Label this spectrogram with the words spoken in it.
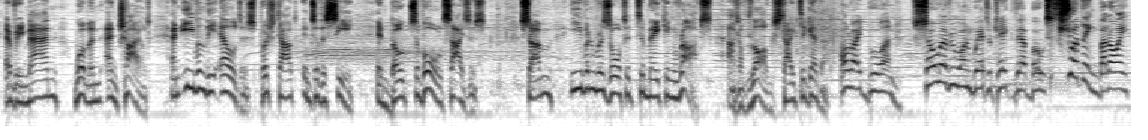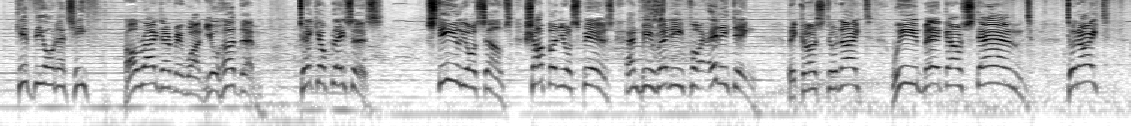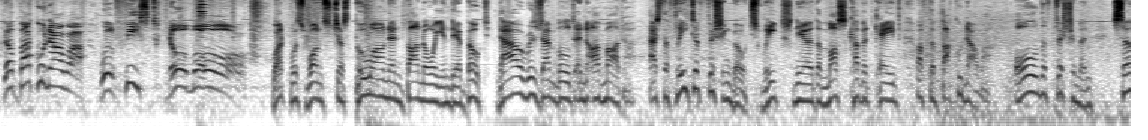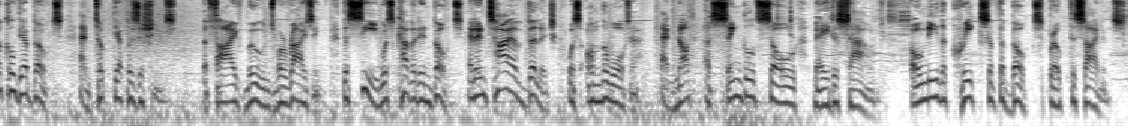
Every man, woman, and child, and even the elders pushed out into the sea in boats of all sizes. Some even resorted to making rafts out of logs tied together. All right, Buwan, show everyone where to take their boats. Sure thing, Banoi. Give the order, Chief. All right, everyone, you heard them. Take your places. Steel yourselves, sharpen your spears, and be ready for anything. Because tonight we make our stand. Tonight the Bakunawa will feast no more. What was once just Buwan and Banoi in their boat now resembled an armada. As the fleet of fishing boats reached near the moss-covered cave of the Bakunawa, all the fishermen circled their boats and took their positions. The five moons were rising, the sea was covered in boats, an entire village was on the water, and not a single soul made a sound. Only the creaks of the boats broke the silence.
